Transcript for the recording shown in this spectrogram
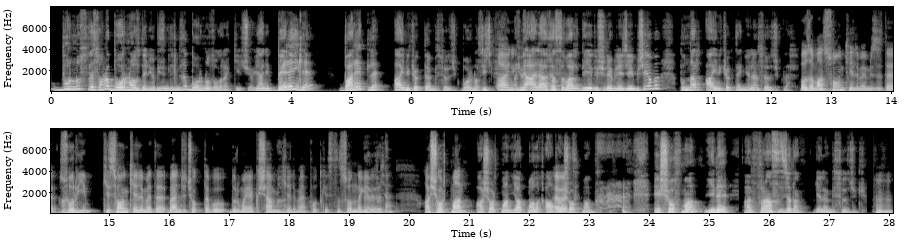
burnus ve sonra bornoz deniyor. Bizim dilimize bornoz olarak geçiyor. Yani bereyle, baretle aynı kökten bir sözcük. Bornoz hiç Aynı ne alakası var diye düşünebileceği bir şey ama bunlar aynı kökten gelen sözcükler. O zaman son kelimemizi de hı. sorayım ki son kelime de bence çok da bu duruma yakışan bir Hı kelime podcast'in sonuna Evet. gelirken. Aşortman. Aşortman, yatmalık alt Evet. aşortman. Eşofman yine abi Fransızcadan gelen bir sözcük. Hı hı.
